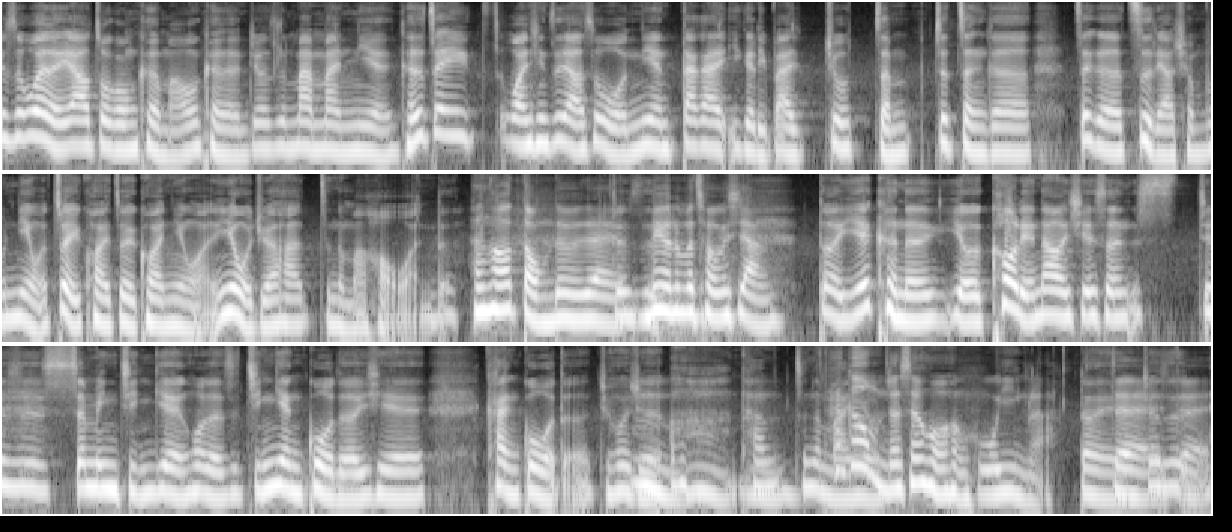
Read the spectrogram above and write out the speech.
就是为了要做功课嘛，我可能就是慢慢念。可是这一完形治疗是我念大概一个礼拜就整就整个这个治疗全部念完，最快最快念完，因为我觉得它真的蛮好玩的，很好懂，对不对？就是没有那么抽象。对，也可能有扣连到一些生，就是生命经验或者是经验过的一些看过的，就会觉得啊、嗯哦，他真的蛮，他跟我们的生活很呼应啦。对，对，就是。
